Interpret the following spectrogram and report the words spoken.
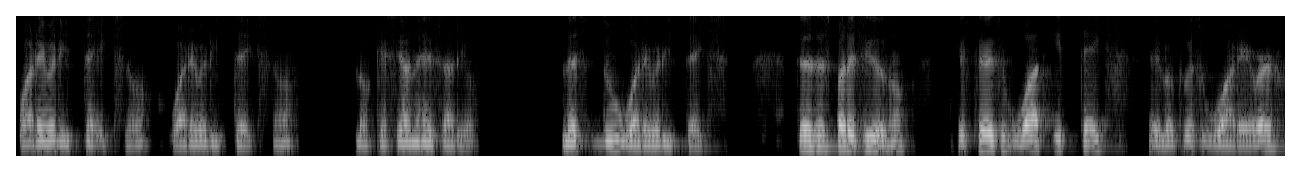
whatever it takes, ¿no? Whatever it takes, ¿no? Lo que sea necesario. Let's do whatever it takes. Entonces es parecido, ¿no? Este es what it takes, el otro es whatever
